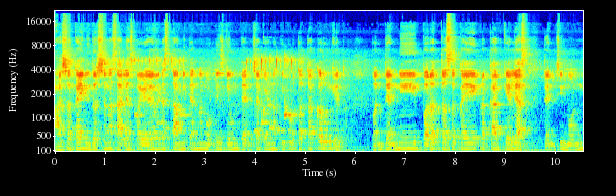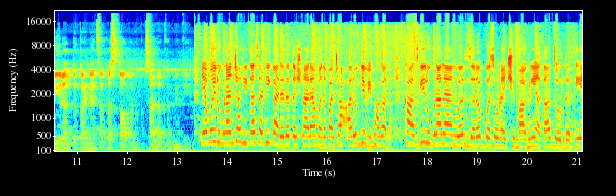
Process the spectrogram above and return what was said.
असं काही निदर्शनास आल्यास पहिल्या वेळेस तर आम्ही त्यांना नोटीस घेऊन त्यांच्याकडनं ती पूर्तता करून घेतो. पण त्यांनी परत तसं काही प्रकार केल्यास त्यांची नोंदणी रद्द करण्याचा प्रस्ताव पण सादर करण्यात येईल. यामुळे रुग्णांच्या हितासाठी कार्यरत असणाऱ्या मनपाच्या आरोग्य विभागानं खासगी रुग्णालयांवर जरब बसवण्याची मागणी आता जोर धरतीये.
